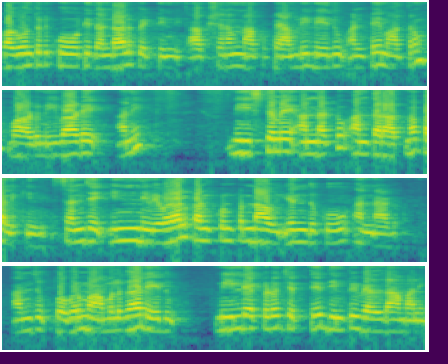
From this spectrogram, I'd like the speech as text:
భగవంతుడి కోటి దండాలు పెట్టింది. ఆ క్షణం నాకు ఫ్యామిలీ లేదు అంటే మాత్రం వాడు నీవాడే అని నీ ఇష్టమే అన్నట్టు అంతరాత్మ పలికింది. సంజయ్ ఇన్ని వివరాలు కనుక్కుంటున్నావు ఎందుకు? అన్నాడు. అంజు పొగరు మామూలుగా లేదు. మీ ఇల్లు ఎక్కడో చెప్తే దింపి వెళ్దామని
